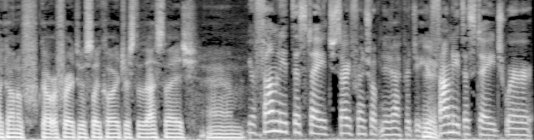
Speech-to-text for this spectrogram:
I kind of got referred to a psychiatrist at that stage. Um, Your family at this stage, sorry for interrupting you, Jack, but your Yeah. family at this stage where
